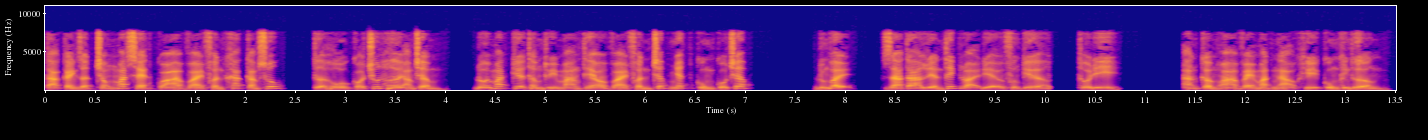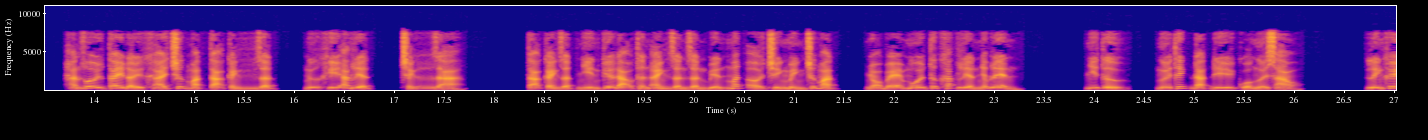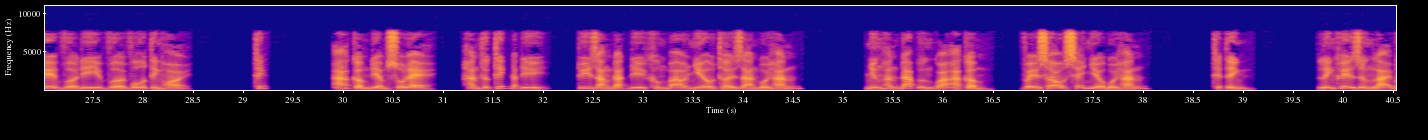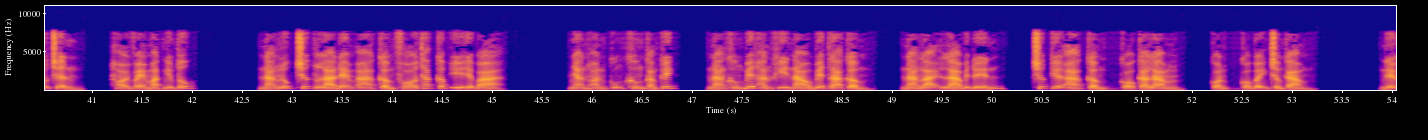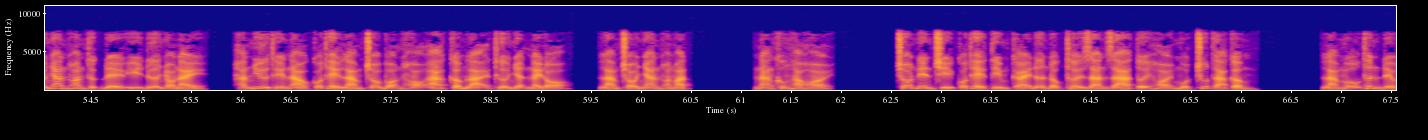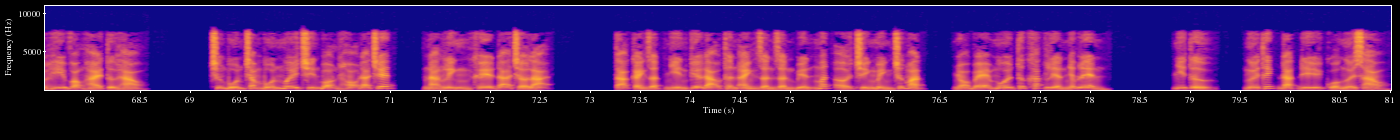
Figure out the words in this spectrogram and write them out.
Tạ cảnh giật trong mắt xẹt qua vài phần khác cảm xúc, tựa hồ có chút hơi ám trầm, đôi mắt kia thâm thúy mang theo vài phần chấp nhất cùng cố chấp. Đúng vậy, ra ta liền thích loại địa phương kia, thôi đi. An cẩm hoa vẻ mặt ngạo khí cùng kinh thường, hắn rôi tay đẩy khai trước mặt tạ cảnh giật, ngữ khí ác liệt, tránh ra. Tạ cảnh giật nhìn kia đạo thân ảnh dần dần biến mất ở chính mình trước mặt, nhỏ bé môi tức khắc liền nhấp lên. Nhi tử, ngươi thích đặt đi của ngươi sao? Linh Khê vừa đi vừa vô tình hỏi. Thích. A cầm điểm số lẻ, hắn thực thích đặt đi, tuy rằng đặt đi không bao nhiêu thời gian bồi hắn. Nhưng hắn đáp ứng quá A cẩm, về sau sẽ nhiều bồi hắn. Thiệt tình. Linh Khê dừng lại bước chân, hỏi vẻ mặt nghiêm túc. Nàng lúc trước là đem A cẩm phó thác cấp ỉ bà. Nhan hoan cũng không cảm kích, nàng không biết hắn khi nào biết A cẩm, nàng lại là biết đến, trước kia A cẩm có cà lam, còn có bệnh trầm cảm. Nếu nhan hoan thực để ý đứa nhỏ này, hắn như thế nào có thể làm cho bọn họ A cẩm lại thừa nhận này đó, làm cho nhan hoan mặt. Nàng không hào hỏi. Cho nên chỉ có thể tìm cái đơn độc thời gian ra tới hỏi một chút A cẩm. Làm mẫu thân đều hy vọng hải tử hảo. Chương 449 bọn họ đã chết, nàng Linh Khê đã trở lại. Tạ cảnh giật nhìn kia đạo thân ảnh dần dần biến mất ở chính mình trước mặt, nhỏ bé môi tức khắc liền nhấp lên. Nhi tử, ngươi thích đặt đi của ngươi sao?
